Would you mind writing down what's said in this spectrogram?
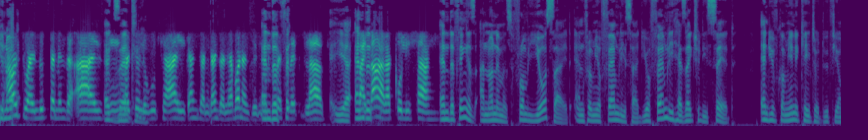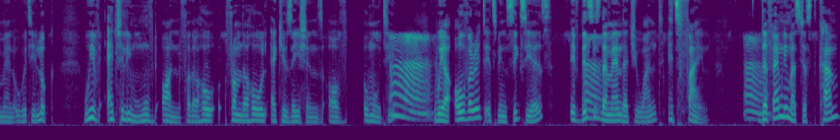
you know- how do i look them in the eyes? Exactly. ngibatshele ukuthi hayi kanjani kanjani? Yabona nje And the thi- love yeah, and but the, bangakaqolisanga And the thing is, Anonymous, from your side and from your family side, your family has actually said, and you've communicated with your man, Uguti, look, we've actually moved on for the whole from the whole accusations of Umuti. Hmm. We are over it. It's been six years. If this is hmm. the man that you want, it's fine. Hmm. The family must just come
